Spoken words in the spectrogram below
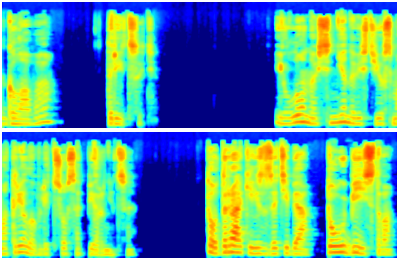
Глава тридцать Илона с ненавистью смотрела в лицо соперницы. То драки из-за тебя, то убийство.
